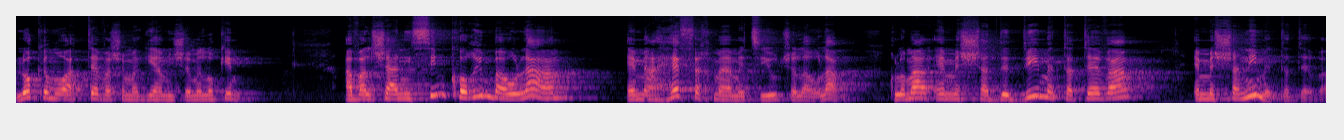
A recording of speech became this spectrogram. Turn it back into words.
לא כמו הטבע שמגיע משם אלוקים. אבל שהניסים קורים בעולם הם ההפך מהמציאות של העולם. כלומר, הם משדדים את הטבע, הם משנים את הטבע.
